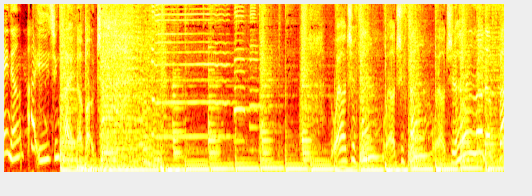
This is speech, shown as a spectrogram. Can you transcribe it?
媚娘，爱已经快要爆炸。我要吃饭，我要吃饭，我要吃很多的饭。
